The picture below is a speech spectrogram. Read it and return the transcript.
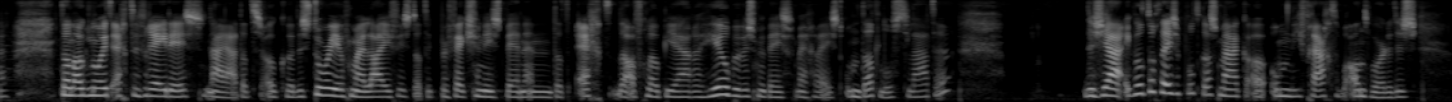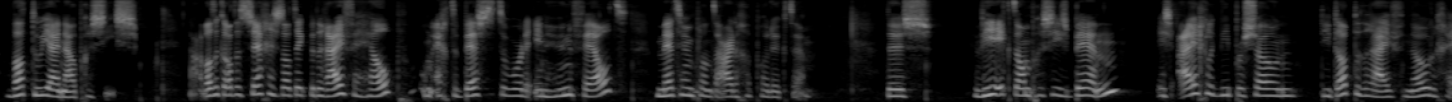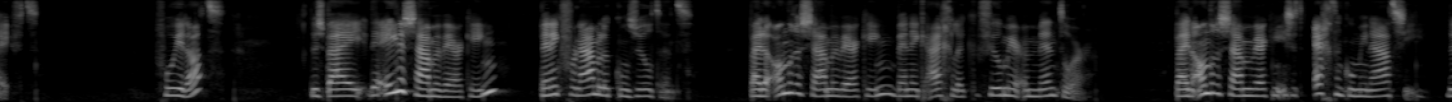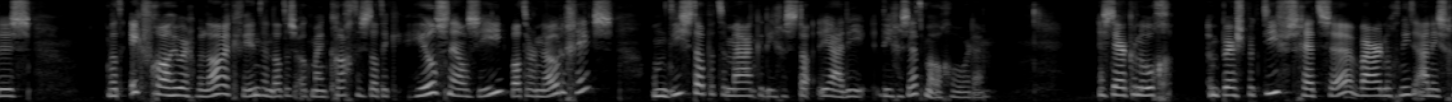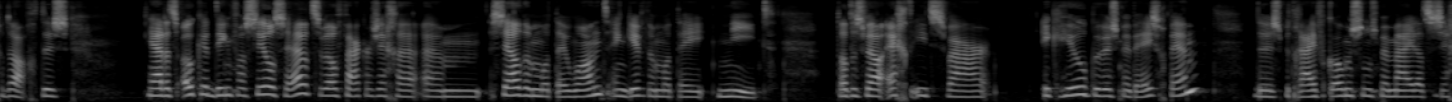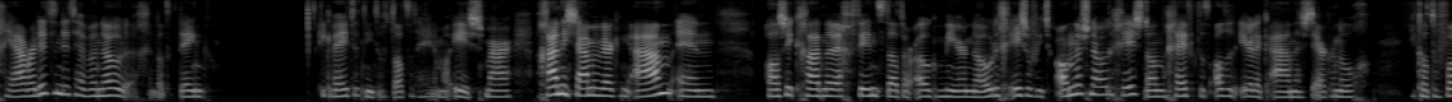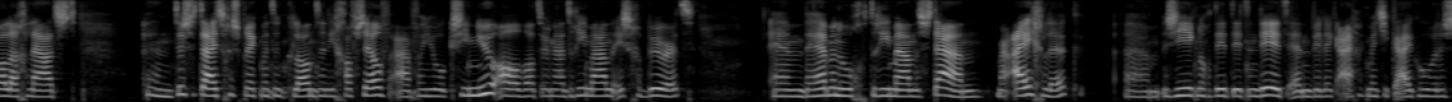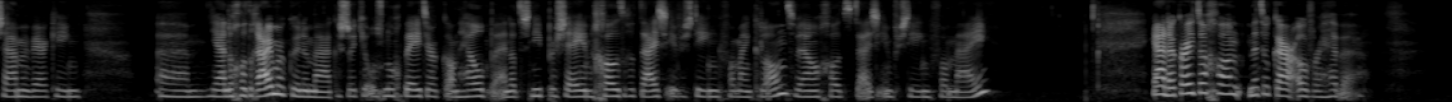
dan ook nooit echt tevreden is. Nou ja, dat is ook de story of my life, is dat ik perfectionist ben en dat echt de afgelopen jaren heel bewust mee bezig ben geweest om dat los te laten. Dus ja, ik wil toch deze podcast maken om die vraag te beantwoorden. Dus wat doe jij nou precies? Nou, wat ik altijd zeg is dat ik bedrijven help om echt de beste te worden in hun veld met hun plantaardige producten. Dus wie ik dan precies ben, is eigenlijk die persoon die dat bedrijf nodig heeft. Voel je dat? Dus bij de ene samenwerking ben ik voornamelijk consultant. Bij de andere samenwerking ben ik eigenlijk veel meer een mentor. Bij een andere samenwerking is het echt een combinatie. Dus wat ik vooral heel erg belangrijk vind, en dat is ook mijn kracht, is dat ik heel snel zie wat er nodig is om die stappen te maken die, ja, die, die gezet mogen worden. En sterker nog, een perspectief schetsen waar nog niet aan is gedacht. Dus ja, dat is ook het ding van sales, hè? dat ze wel vaker zeggen: um, sell them what they want and give them what they need. Dat is wel echt iets waar ik heel bewust mee bezig ben. Dus bedrijven komen soms bij mij dat ze zeggen: ja, maar dit en dit hebben we nodig. En dat ik denk: ik weet het niet of dat het helemaal is. Maar we gaan die samenwerking aan. En als ik gaandeweg vind dat er ook meer nodig is of iets anders nodig is, dan geef ik dat altijd eerlijk aan. En sterker nog, ik had toevallig laatst een tussentijds gesprek met een klant en die gaf zelf aan van joh, ik zie nu al wat er na drie maanden is gebeurd. En we hebben nog drie maanden staan. Maar eigenlijk um, zie ik nog dit, dit en dit. En wil ik eigenlijk met je kijken hoe we de samenwerking um, ja, nog wat ruimer kunnen maken. Zodat je ons nog beter kan helpen. En dat is niet per se een grotere tijdsinvestering van mijn klant. Wel een grote tijdsinvestering van mij. Ja, daar kan je het dan gewoon met elkaar over hebben.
